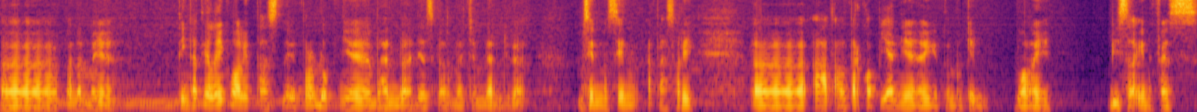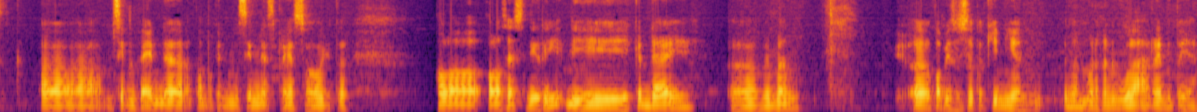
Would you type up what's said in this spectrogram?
eh, apa namanya tingkatnya lagi kualitas dari produknya bahan-bahannya segala macam dan juga mesin-mesin apa sorry eh, alat-alat perkopiannya gitu. Mungkin mulai bisa invest uh, mesin grinder atau mungkin mesin espresso gitu. Kalau kalau saya sendiri di kedai uh, memang uh, kopi susu kekinian dengan menggunakan gula aren itu ya.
